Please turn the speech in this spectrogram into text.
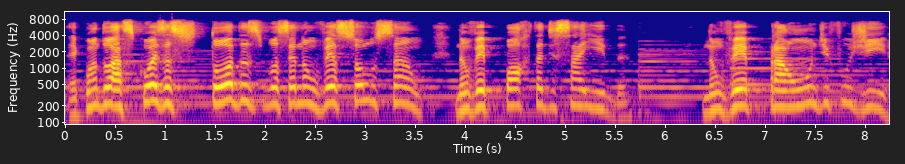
É quando as coisas todas você não vê solução, não vê porta de saída, não vê para onde fugir.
